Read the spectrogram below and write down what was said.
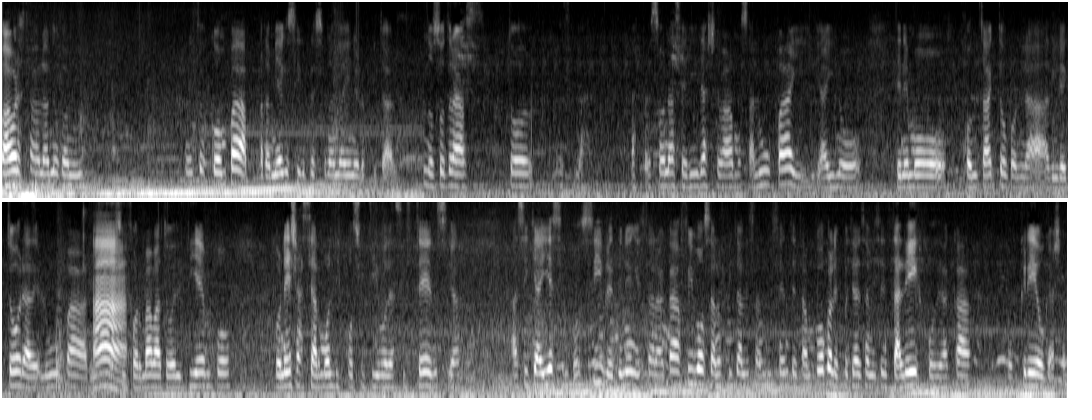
ahora estaba hablando con, estos compas, para mí hay que seguir presionando ahí en el hospital. Nosotras, todas las, personas heridas llevábamos a Lupa y ahí no tenemos contacto con la directora de Lupa, nos ah. informaba todo el tiempo. Con ella se armó el dispositivo de asistencia. Así que ahí es imposible, tienen que estar acá. Fuimos al hospital de San Vicente, tampoco el hospital de San Vicente está lejos de acá. No creo que hayan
